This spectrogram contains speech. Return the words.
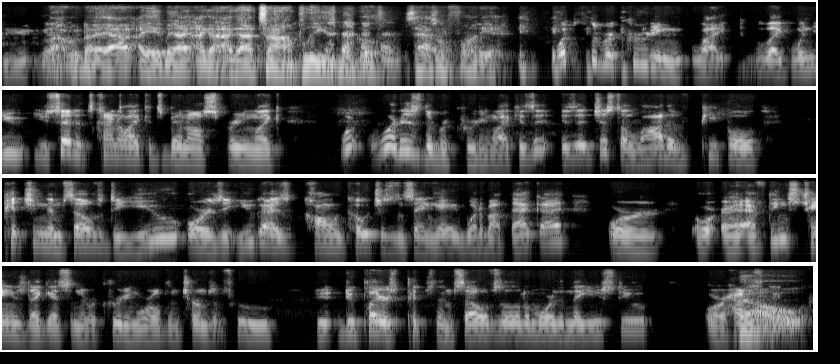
You no, no, I, I, man, I got I got time. Please, man, go, let's have some fun here. What's the recruiting like? Like when you you said it's kind of like it's been all spring. Like what what is the recruiting like? Is it is it just a lot of people pitching themselves to you, or is it you guys calling coaches and saying, "Hey, what about that guy?" Or or have things changed? I guess in the recruiting world in terms of who do, do players pitch themselves a little more than they used to, or how? No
